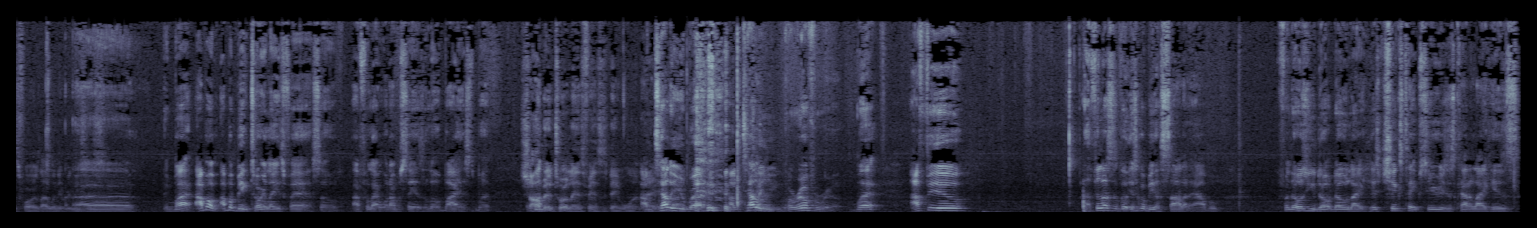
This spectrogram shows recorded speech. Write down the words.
as far as like when it releases? Uh, in my, I'm a I'm a big Tory Lanez fan, so I feel like what I'm saying is a little biased, but Sean been a Tory Lanez fan since day one. I'm telling you, bro. I'm telling you, for real, for real. But I feel, I feel like it's gonna, it's gonna be a solid album. For those of you who don't know, like his Chixtape series is kind of like his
